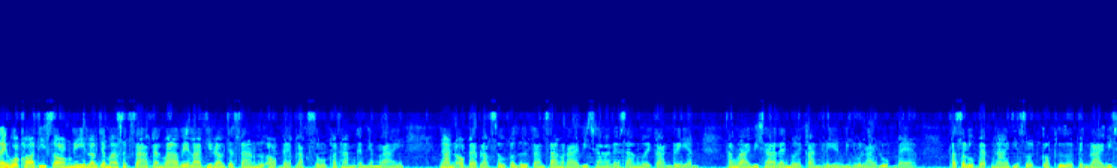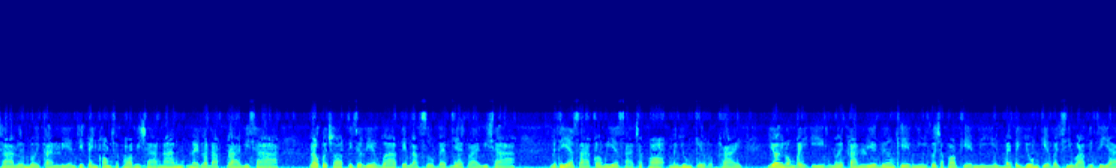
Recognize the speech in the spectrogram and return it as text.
ในหัวข้อที่สองนี้เราจะมาศึกษากันว่าเวลาที่เราจะสร้างหรือออกแบบหลักสูตรเขาทำกันอย่างไร งานออกแบบหลักสูตรก็คือการสร้างรายวิชาและสร้างหน่วยการเรียน ทั้งรายวิชาและหน่วยการเรียนมีอยู่หลายรูปแบบ ถ้าสรุปแบบง่ายที่สุดก็คือเป็นรายวิชาหรือหน่วยการเรียนที่เป็นของเฉพาะวิชานั้น ในระดับรายวิชา เราก็ชอบที่จะเรียกว่าเป็นหลักสูตรแบบแยกรายวิชา วิทยาศาสตร์ก็วิทยาศาสตร์เฉพาะไม่ยุ่งเกี่ยวกับใคร ย่อยลงไปอีกหน่วยการเรียนเรื่องเคมีก็เฉพาะเคมี ไม่ไปยุ่งเกี่ยวกับชีววิทยา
